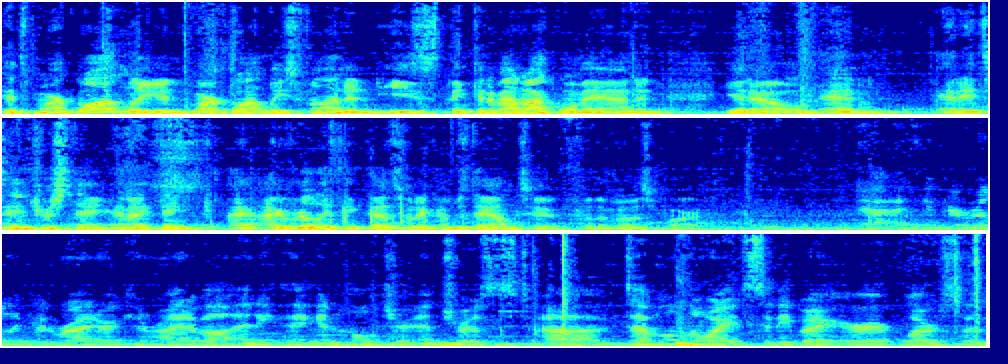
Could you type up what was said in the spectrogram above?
it's Mark Watney, and Mark Watney's fun, and he's thinking about Aquaman, and, you know, and, and it's interesting. And I think, I, I really think that's what it comes down to for the most part. Larson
